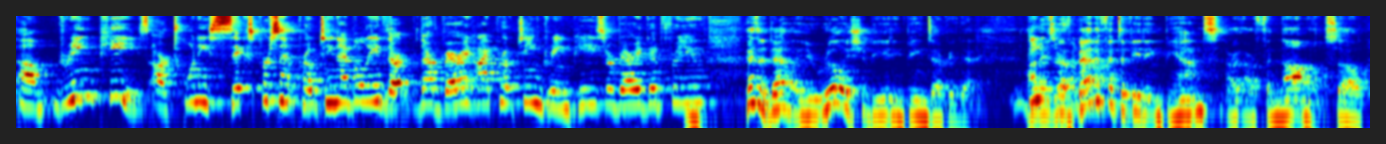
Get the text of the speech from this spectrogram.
Um, green peas are 26% protein, I believe. They're they're very high protein. Green peas are very good for you. incidentally, you really should be eating beans every day. I mean, the benefits of eating beans are, are phenomenal. So,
